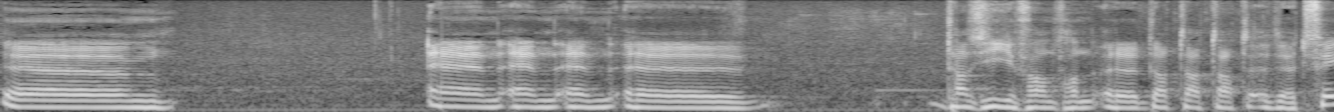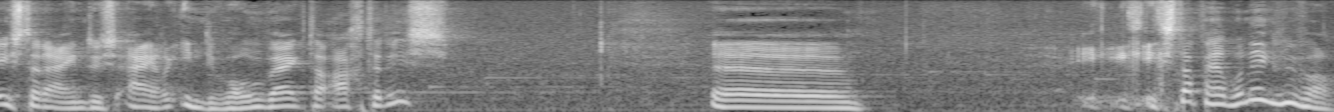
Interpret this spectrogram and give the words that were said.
Ehm, en en, en dan zie je van, van, dat, dat, dat het feestterrein dus eigenlijk in de woonwijk daarachter is. Eh, ik, snap er helemaal niks meer van.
